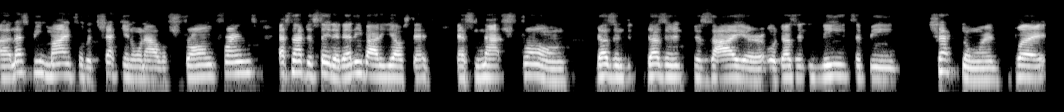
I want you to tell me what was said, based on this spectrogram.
uh, let's be mindful to check in on our strong friends. That's not to say that anybody else that that's not strong doesn't doesn't desire or doesn't need to be checked on. But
